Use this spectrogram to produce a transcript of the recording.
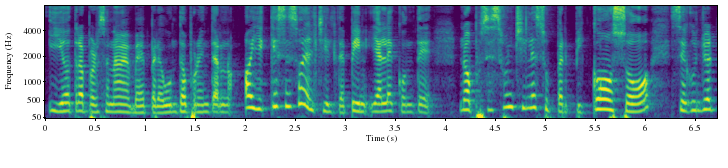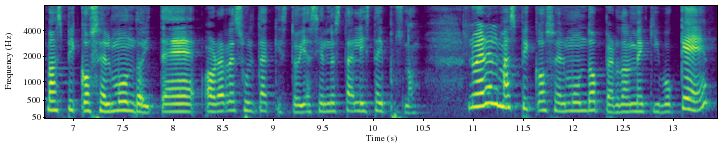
y otra persona me preguntó por interno, oye, ¿qué es eso del chiltepín? Ya le conté, no, pues es un chile súper picoso, según yo el más picoso del mundo, y te, ahora resulta que estoy haciendo esta lista y pues no, no era el más picoso del mundo, perdón, me equivoqué,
